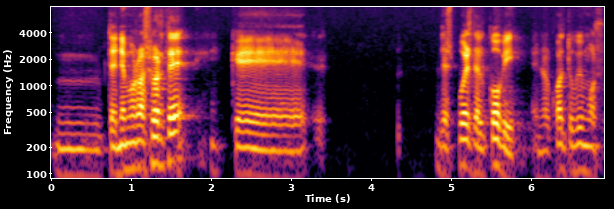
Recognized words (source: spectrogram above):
Mm, tenemos la suerte que después del COVID, en el cual tuvimos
